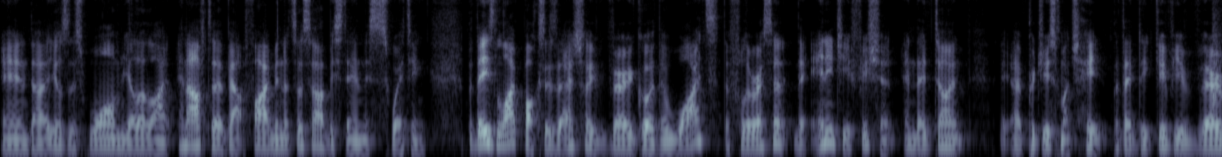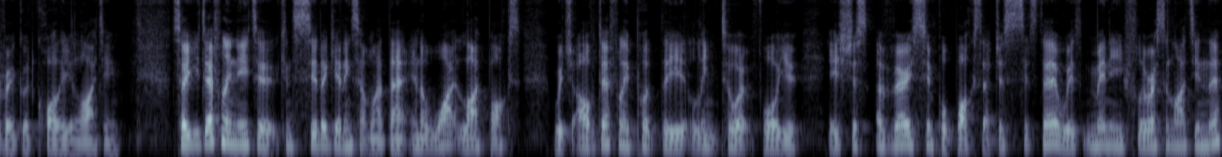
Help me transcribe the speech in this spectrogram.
and uh, it was this warm yellow light. And after about five minutes or so, I'd be standing there sweating. But these light boxes are actually very good. They're white, they're fluorescent, they're energy efficient, and they don't uh, produce much heat, but they give you very, very good quality lighting. So you definitely need to consider getting something like that. And a white light box, which I'll definitely put the link to it for you, It's just a very simple box that just sits there with many fluorescent lights in there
